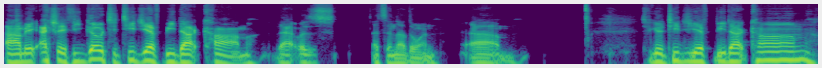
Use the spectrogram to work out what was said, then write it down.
Um, it, actually, if you go to tgfb.com, that was that's another one. Um, so you go to tgfb.com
